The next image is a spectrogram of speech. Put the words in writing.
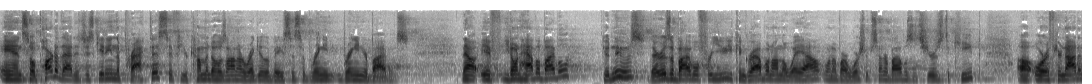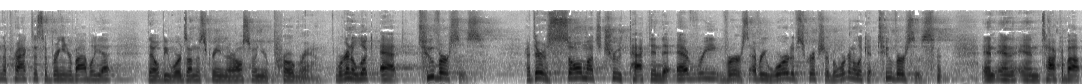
And so part of that is just getting the practice, if you're coming to Hosanna on a regular basis, of bringing, bringing your Bibles. Now, if you don't have a Bible, Good news, there is a Bible for you. You can grab one on the way out, one of our worship center Bibles. It's yours to keep. Uh, or if you're not in the practice of bringing your Bible yet, there'll be words on the screen. They're also in your program. We're going to look at two verses. Right? There is so much truth packed into every verse, every word of Scripture, but we're going to look at two verses and, and, and talk about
